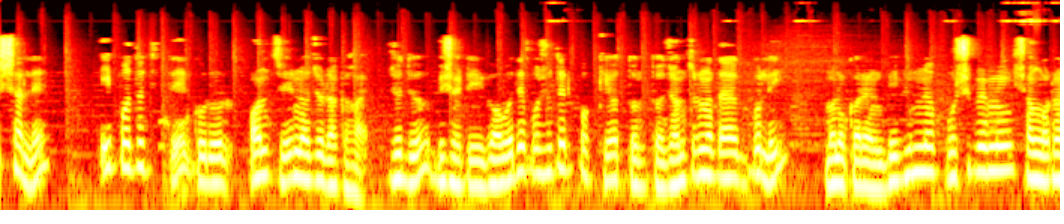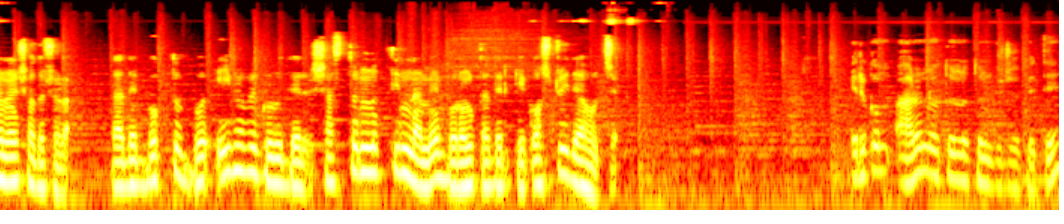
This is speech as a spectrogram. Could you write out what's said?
সালে এই পদ্ধতিতে গরুর অন্ত্রে নজর রাখা হয়। যদিও বিষয়টি গবাদি পশুদের পক্ষে অত্যন্ত যন্ত্রণাদায়ক বলেই মনে করেন বিভিন্ন পশুপ্রেমী সংগঠনের সদস্যরা। তাদের বক্তব্য এইভাবে গরুদের স্বাস্থ্যোন্নতির নামে বরং তাদেরকে কষ্টই দেওয়া হচ্ছে। এরকম আরও নতুন নতুন ভিডিও পেতে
